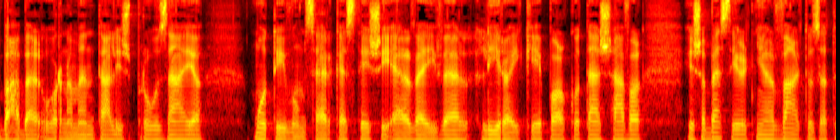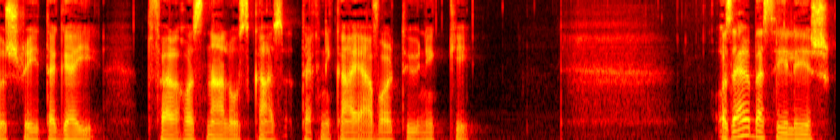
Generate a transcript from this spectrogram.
Bábel ornamentális prózája, motívum szerkesztési elveivel, lírai képalkotásával és a beszélt nyelv változatos rétegei felhasználó szkáz technikájával tűnik ki. Az elbeszélés,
